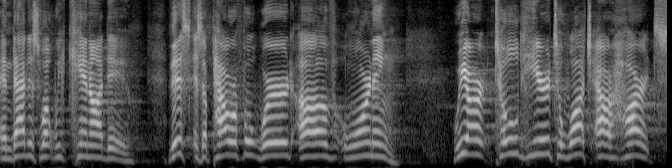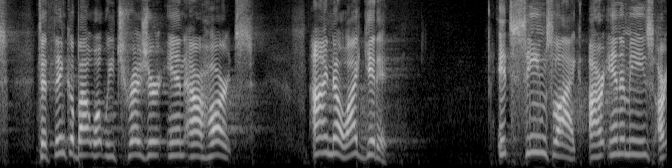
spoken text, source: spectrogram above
And that is what we cannot do. This is a powerful word of warning. We are told here to watch our hearts to think about what we treasure in our hearts. I know, I get it. It seems like our enemies are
